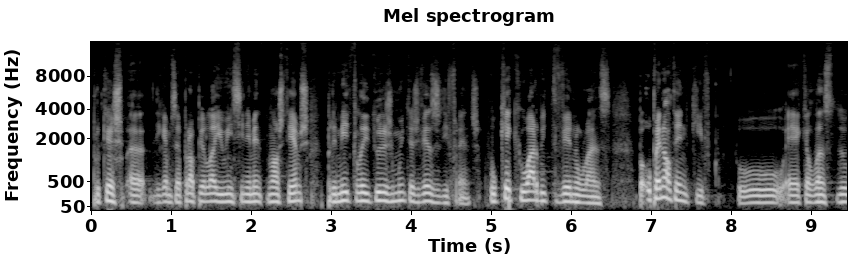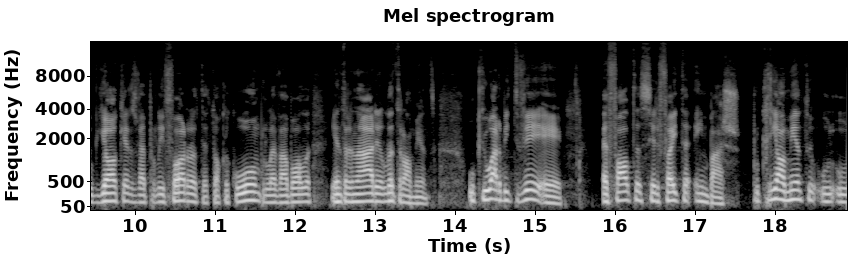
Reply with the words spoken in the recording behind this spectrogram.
porque as, uh, digamos a própria lei e o ensinamento que nós temos permite leituras muitas vezes diferentes. O que é que o árbitro vê no lance? O penalti é inequívoco. O, é aquele lance do Gyökeres, vai por ali fora, até toca com o ombro, leva a bola, entra na área lateralmente. O que o árbitro vê é a falta ser feita em baixo. Porque realmente o,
